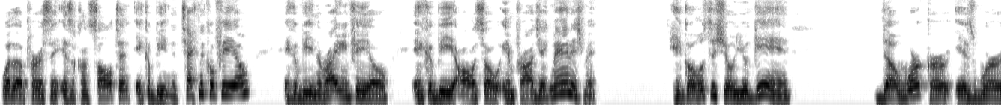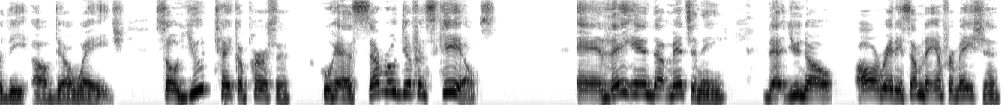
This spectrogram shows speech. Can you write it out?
whether a person is a consultant, it could be in the technical field, it could be in the writing field, it could be also in project management. It goes to show you again, the worker is worthy of their wage. So you take a person who has several different skills and they end up mentioning that, you know, already some of the information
